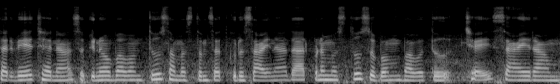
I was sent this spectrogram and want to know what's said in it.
సర్వే జన సుఖినోభవంతు సమస్తం సద్గురు సాయినాథార్పణమస్తు శుభం భవతు. జై సాయిరామ్.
